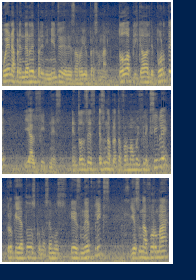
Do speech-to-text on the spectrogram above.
pueden aprender de emprendimiento y de desarrollo personal. Todo aplicado al deporte y al fitness. Entonces es una plataforma muy flexible. Creo que ya todos conocemos qué es Netflix y es una forma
